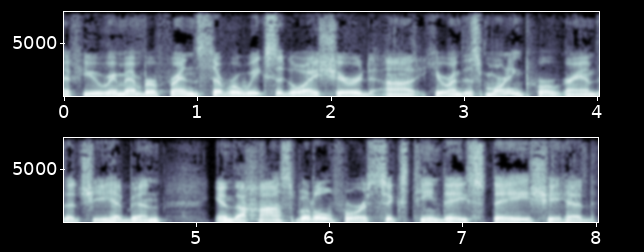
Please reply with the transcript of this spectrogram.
if you remember, friends, several weeks ago, I shared uh, here on this morning program that she had been in the hospital for a 16 day stay. She had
